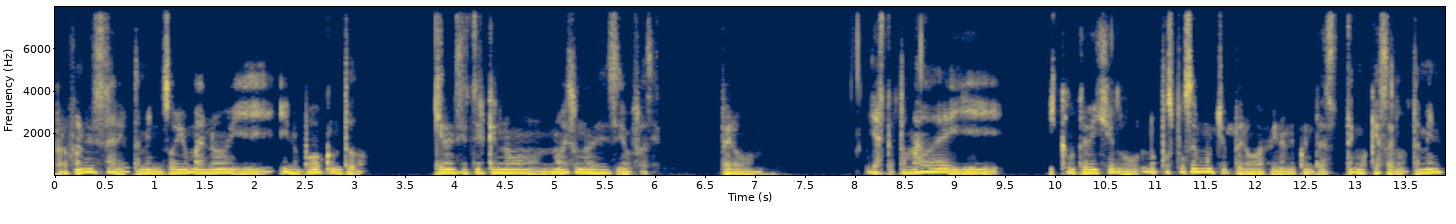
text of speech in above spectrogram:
pero fue necesario. También soy humano y, no puedo con todo. Quiero insistir que no, no es una decisión fácil, pero ya está tomada y, como te dije, lo, lo pospuse mucho, pero a final de cuentas tengo que hacerlo también.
